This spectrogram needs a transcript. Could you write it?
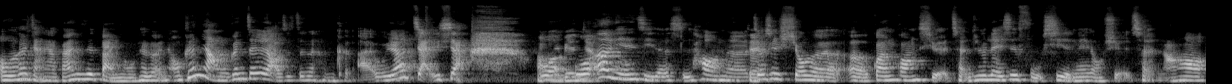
哦、我再讲一下，反正就是百年，我可以跟你讲。我跟你讲，我跟这位老师真的很可爱。我要讲一下，我我二年级的时候呢，就是修了呃观光学程，就是类似辅系的那种学程。然后，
